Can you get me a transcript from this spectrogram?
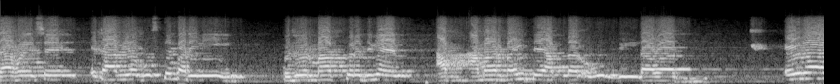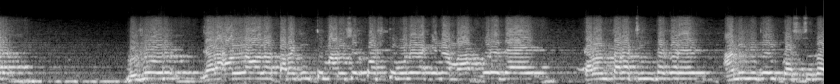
যা হয়েছে এটা আমিও বুঝতে পারিনি। হুজুর, মাফ করে দিবেন। আমার বাড়িতে আপনার অমুক দিন দাওয়াত এইবার হুজুর, যারা আল্লাহ তারা কিন্তু মানুষের কষ্ট মনে রাখে না, মাফ করে দেয়। কারণ তারা চিন্তা করে, আমি এই কষ্টটা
